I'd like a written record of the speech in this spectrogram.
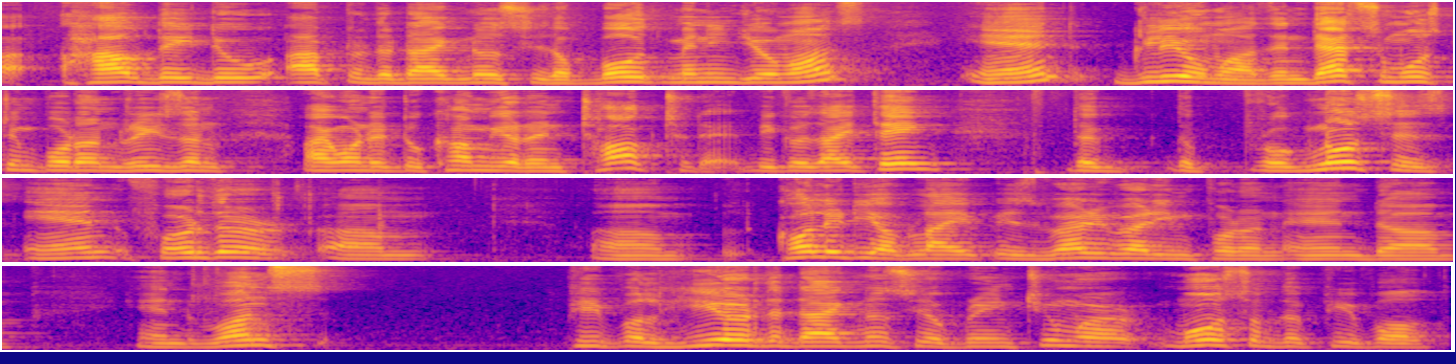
uh, how they do after the diagnosis of both meningiomas and gliomas. And that is the most important reason I wanted to come here and talk today because I think the, the prognosis and further um, um, quality of life is very very important. And, um, and once people hear the diagnosis of brain tumor most of the people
